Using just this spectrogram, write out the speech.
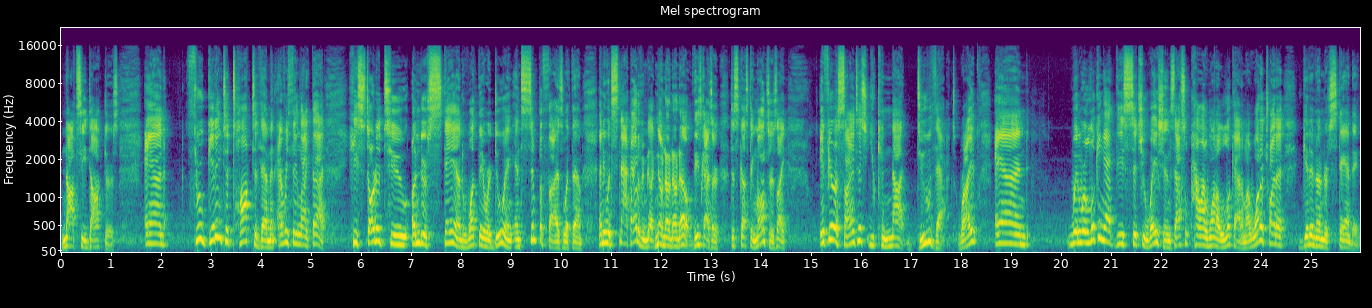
Nazi doctors. And through getting to talk to them and everything like that, he started to understand what they were doing and sympathize with them. And he would snap out of him and be like, no, no, no, no, these guys are disgusting monsters. Like, if you're a scientist, you cannot do that, right? And when we're looking at these situations, that's how I wanna look at them. I wanna try to get an understanding.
